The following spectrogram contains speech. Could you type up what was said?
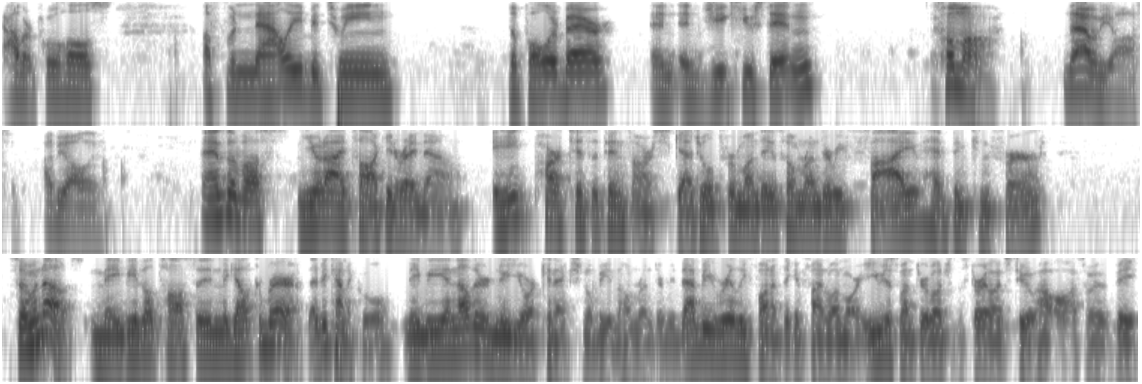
Albert Pujols. A finale between the polar bear and, and GQ Stanton. Come on. That would be awesome. I'd be all in. As of us, you and I talking right now, eight participants are scheduled for Monday's home run derby. Five have been confirmed. So who knows? Maybe they'll toss in Miguel Cabrera. That'd be kind of cool. Maybe another New York connection will be in the home run derby. That'd be really fun if they can find one more. You just went through a bunch of the storylines too of how awesome it would be.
